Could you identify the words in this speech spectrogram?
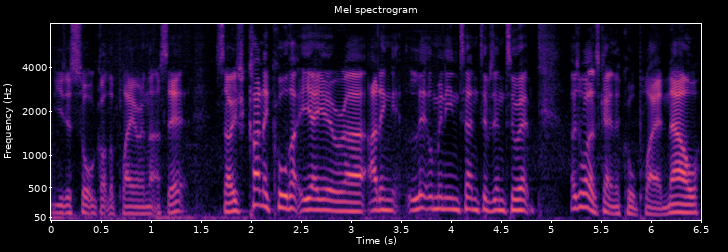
you just sort of got the player and that's it. So it's kind of cool that EA are uh, adding little mini incentives into it, as well as getting the cool player. Now,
